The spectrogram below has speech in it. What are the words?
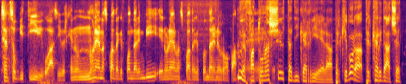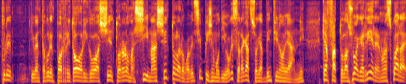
senza obiettivi quasi, perché non, non, è una squadra che può andare in B e non è una squadra che può andare in Europa. Lui ha fatto eh, una scelta di carriera, perché ora per carità cioè, pure, diventa pure un po' retorico, ha scelto la Roma, sì, ma ha scelto la Roma per il semplice motivo, questo ragazzo che ha 29 anni, che ha fatto la sua carriera in una squadra,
